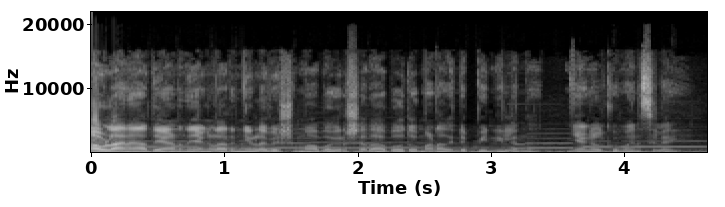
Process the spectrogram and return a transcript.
അവൾ അനാഥയാണെന്ന് ഞങ്ങൾ അറിഞ്ഞുള്ള വിഷമ അപകർഷതാബോധമാണ് അതിന്റെ പിന്നിലെന്ന് ഞങ്ങൾക്ക് മനസ്സിലായി.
